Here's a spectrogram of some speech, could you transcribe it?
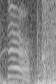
up there!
